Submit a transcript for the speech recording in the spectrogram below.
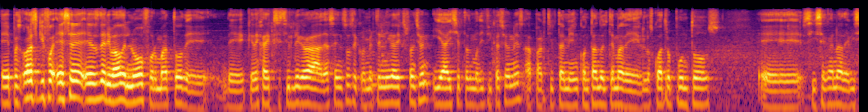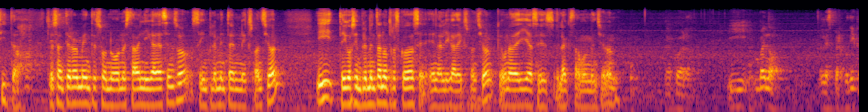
Eh, pues ahora sí que fue, ese es derivado del nuevo formato de, de que deja de existir liga de ascenso, se convierte en liga de expansión y hay ciertas modificaciones a partir también contando el tema de los cuatro puntos eh, si se gana de visita. Entonces anteriormente eso no, no estaba en liga de ascenso, se implementa en expansión y te digo, se implementan otras cosas en, en la liga de expansión, que una de ellas es la que estamos mencionando. De acuerdo. Y bueno, ¿les perjudica?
